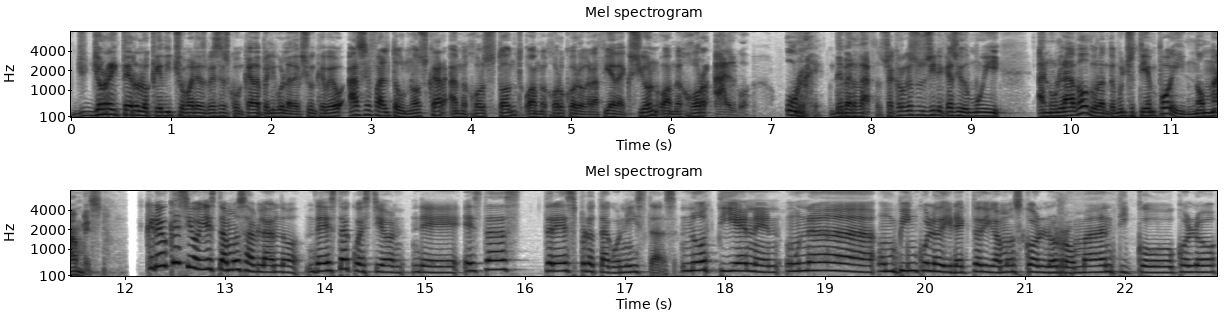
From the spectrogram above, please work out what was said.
yo, reitero lo que he dicho varias veces con cada película de acción que veo, hace falta un Oscar a mejor stunt o a mejor coreografía de acción o a mejor algo. Urge, de verdad. O sea, creo que es un cine que ha sido muy anulado durante mucho tiempo y no mames. Creo que si hoy estamos hablando de esta cuestión, de estas tres protagonistas no tienen una, un vínculo directo, digamos, con lo romántico, con lo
